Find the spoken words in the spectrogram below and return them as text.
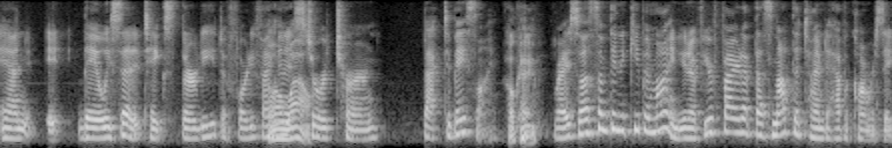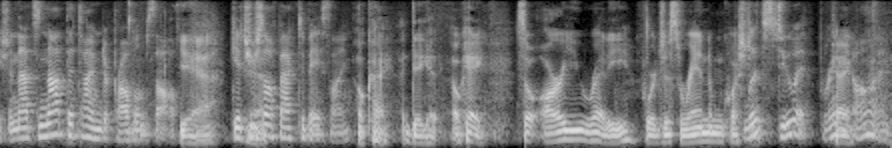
And it, they always said it takes 30 to 45 Oh, minutes wow. to return back to baseline. Okay. Right? So that's something to keep in mind. You know, if you're fired up, that's not the time to have a conversation. That's not the time to problem solve. Yeah. Get Yeah. yourself back to baseline. Okay, I dig it. Okay, so are you ready for just random questions? Let's do it. Bring it on.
